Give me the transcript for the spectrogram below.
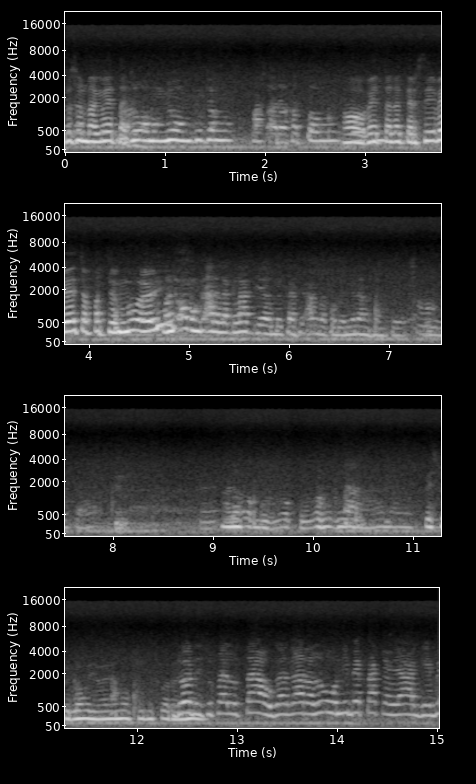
Lu sembah beta. Lu omong nyong juga pas ada ketong. Oh, beta lu tersi be cepat jemu eh. Mana omong ada laki-laki yang dikasih angka kalau dia menang sampai. Oh. Nah, Wis lo ya Novi lu suara. Dodi supaya lu tahu gara-gara lu ini beta pakai AGB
